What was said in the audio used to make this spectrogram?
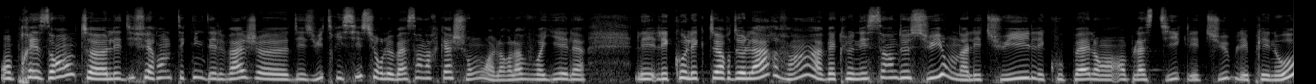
on présente euh, les différentes techniques d'élevage euh, des huîtres ici sur le bassin d'Arcachon. Alors là, vous voyez les, collecteurs de larves hein, avec le naissin dessus. On a les tuiles, les coupelles en, plastique, les tubes, les pléneaux.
